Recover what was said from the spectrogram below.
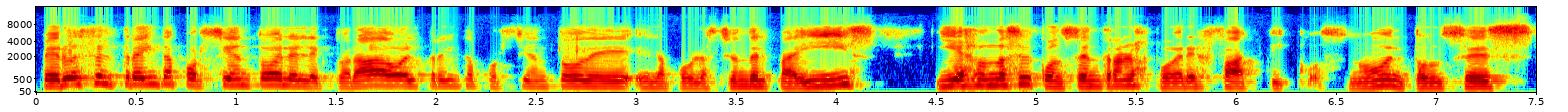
pero es el 30% del electorado, el 30% de, la población del país, y es donde se concentran los poderes fácticos, ¿no? Entonces,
